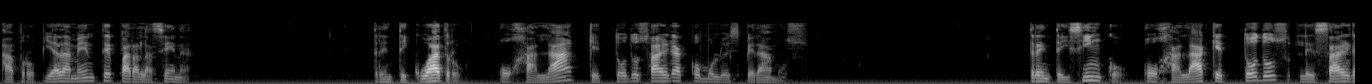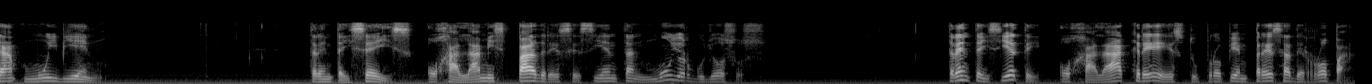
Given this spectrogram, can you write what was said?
apropiadamente para la cena. 34. Ojalá que todo salga como lo esperamos. 35. Ojalá que todos les salga muy bien. 36. Ojalá mis padres se sientan muy orgullosos. 37. Ojalá crees tu propia empresa de ropa.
